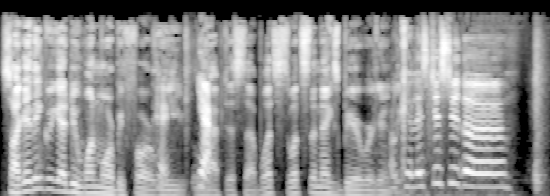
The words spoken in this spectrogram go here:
so I think we got to do one more before Okay, we yeah. wrap this up. What's what's the next beer we're gonna Okay, do? let's just do the.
